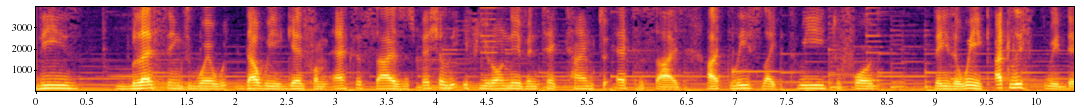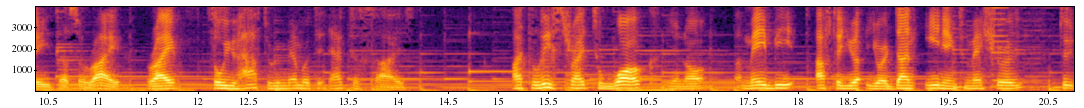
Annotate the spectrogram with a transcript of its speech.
these blessings where we, that we get from exercise especially if you don't even take time to exercise at least like three to four days a week at least three days that's all right right? So you have to remember to exercise. At least try to walk you know maybe after you, you're done eating to make sure to,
